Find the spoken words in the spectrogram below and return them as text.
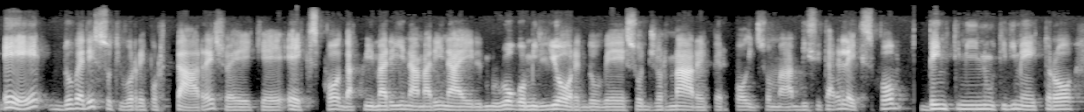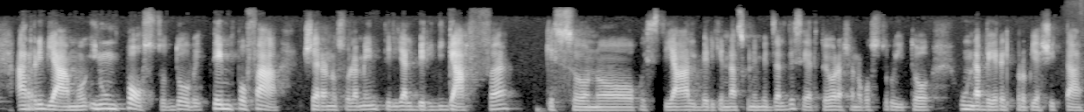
e dove adesso ti vorrei portare, cioè che Expo, da qui Marina, Marina è il luogo migliore dove soggiornare per poi insomma visitare l'Expo, 20 minuti di metro, arriviamo in un posto dove tempo fa c'erano solamente gli alberi di gaff, che sono questi alberi che nascono in mezzo al deserto e ora ci hanno costruito una vera e propria città.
